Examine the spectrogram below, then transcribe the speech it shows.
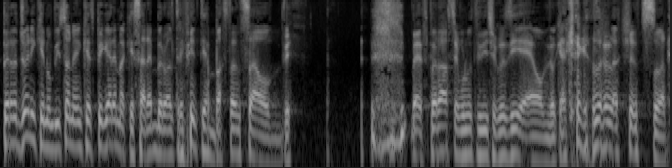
per ragioni che non vi so neanche spiegare ma che sarebbero altrimenti abbastanza ovvie. Beh, però se uno ti dice così è ovvio che ha cagato nell'ascensore.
